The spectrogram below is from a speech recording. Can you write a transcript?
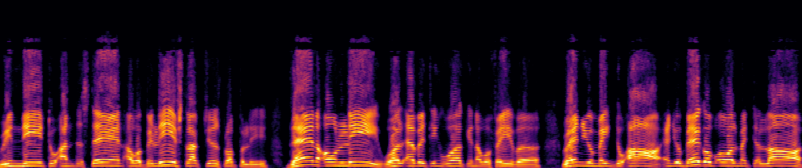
We need to understand our belief structures properly. Then only will everything work in our favor. When you make dua and you beg of Almighty Allah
